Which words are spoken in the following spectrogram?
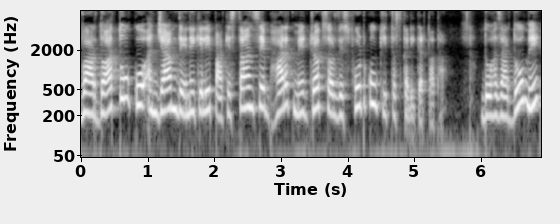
वारदातों को अंजाम देने के लिए पाकिस्तान से भारत में ड्रग्स और विस्फोटकों की तस्करी करता था। 2002 में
